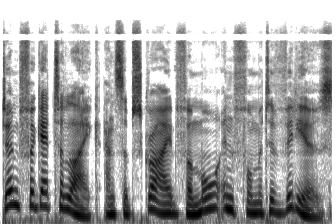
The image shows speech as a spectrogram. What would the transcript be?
Don't forget to like and subscribe for more informative videos.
